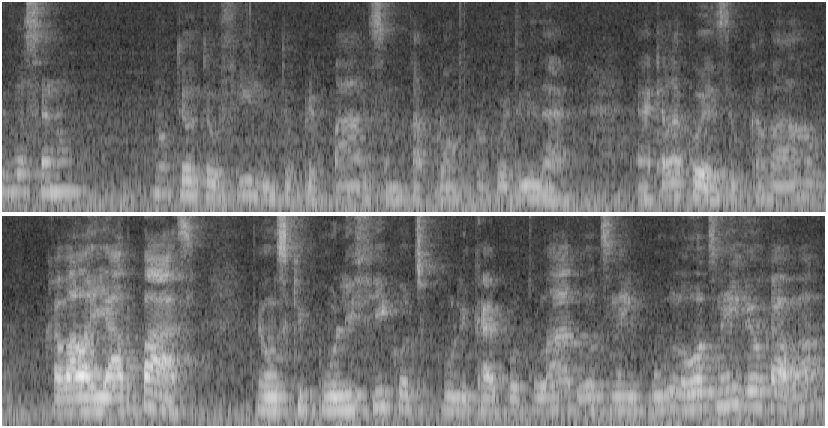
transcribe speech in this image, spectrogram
e você não, não ter o teu filho, o teu preparo, você não está pronto para a oportunidade. É aquela coisa, o cavalo, o cavalo arriado passa. Tem uns que pulam e ficam, outros pulam e caem para outro lado, outros nem pulam, outros nem vê o cavalo.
